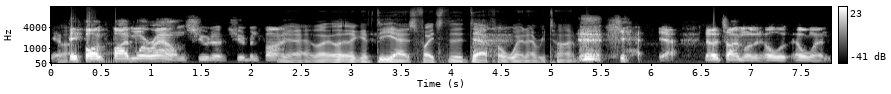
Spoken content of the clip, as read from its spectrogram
you know, if they fought five more rounds, she would have, she would have been fine. yeah, like, like if Diaz fights to the death, he'll win every time. yeah, yeah. No time limit. He'll, he'll win.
